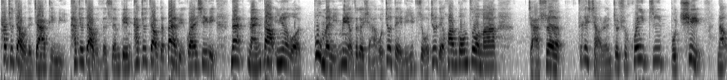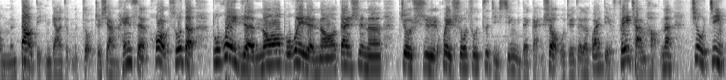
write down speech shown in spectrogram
他就在我的家庭里，他就在我的身边，他就在我的伴侣关系里。那难道因为我部门里面有这个小人，我就得离职，我就得换工作吗？假设。这个小人就是挥之不去，那我们到底应该要怎么做？就像 Hanson Hall 说的，不会忍哦，不会忍哦，但是呢，就是会说出自己心里的感受。我觉得这个观点非常好。那究竟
